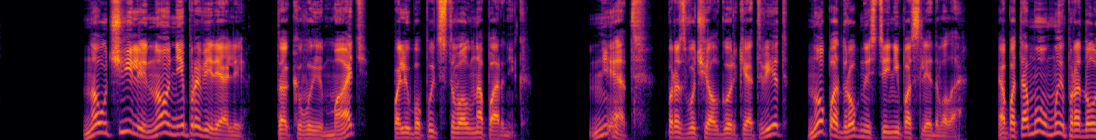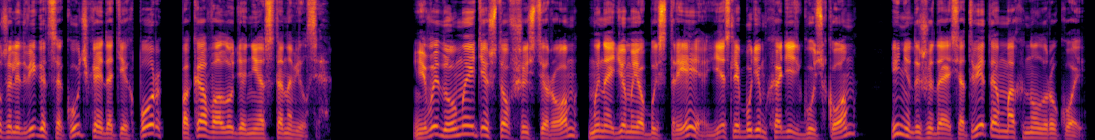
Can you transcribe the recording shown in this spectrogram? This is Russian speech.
«Научили, но не проверяли». «Так вы мать?» – полюбопытствовал напарник. «Нет», – прозвучал горький ответ, но подробностей не последовало. А потому мы продолжили двигаться кучкой до тех пор, пока Володя не остановился. И вы думаете, что в шестером мы найдем ее быстрее, если будем ходить гуськом?» И, не дожидаясь ответа, махнул рукой.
